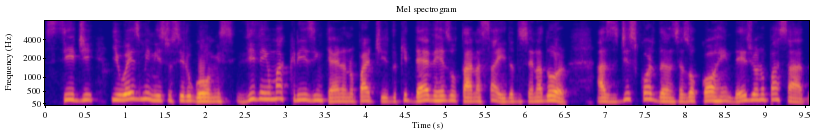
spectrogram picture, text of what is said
Cid e o ex-ministro Ciro Gomes vivem uma crise interna no partido que deve resultar na saída do senador. As discordâncias ocorrem desde o ano passado.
